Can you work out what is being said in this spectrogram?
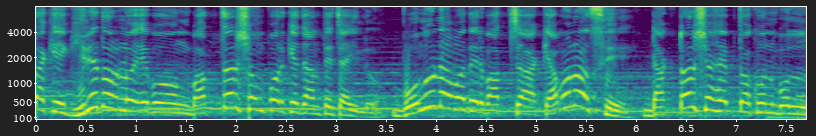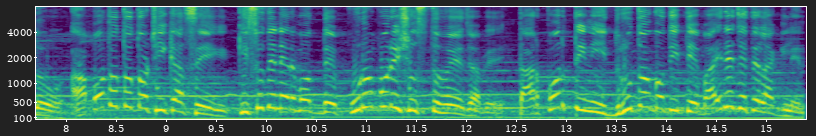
তাকে ঘিরে ধরলো এবং বাচ্চার সম্পর্কে জানতে চাইলো। বলুন আমাদের বাচ্চা কেমন আছে? ডাক্তার সাহেব তখন বলল, আপাতত তো ঠিক আছে, কিছুদিনের মধ্যে পুরোপুরি সুস্থ হয়ে যাবে। তারপর তিনি দ্রুত গতিতে বাইরে যেতে লাগলেন।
